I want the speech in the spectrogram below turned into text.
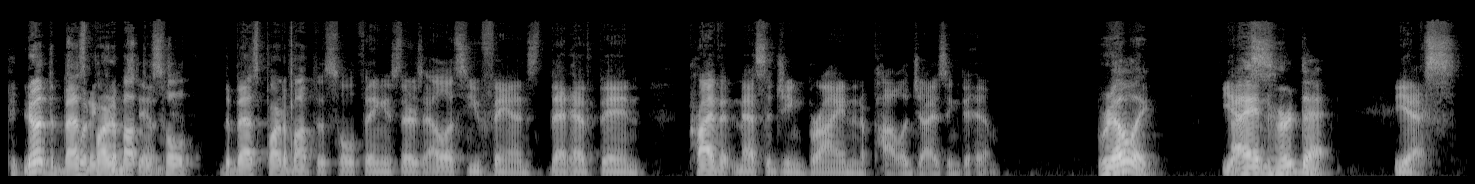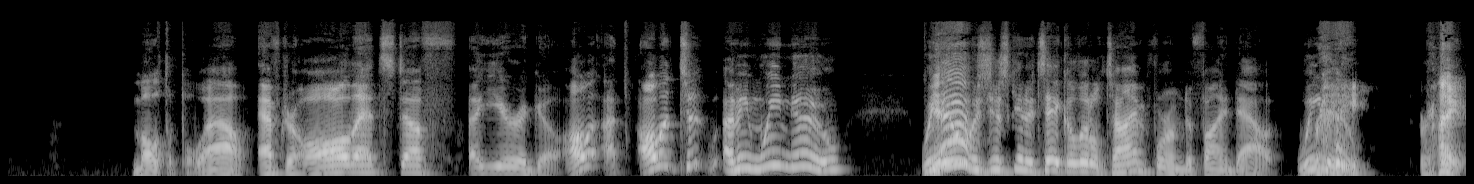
You know what the best what part about this to. whole the best part about this whole thing is there's LSU fans that have been private messaging Brian and apologizing to him. Really? Yes. I hadn't heard that. Yes. Multiple. Wow. After all that stuff a year ago, all uh, all it took. I mean, we knew, we knew it was just going to take a little time for him to find out. We knew. right. Right.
